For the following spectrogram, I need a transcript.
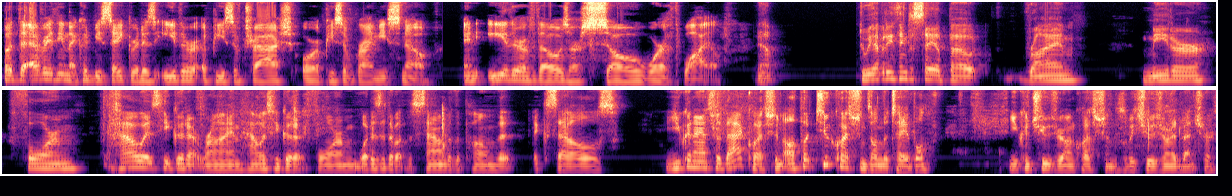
But the everything that could be sacred is either a piece of trash or a piece of grimy snow. And either of those are so worthwhile. Yeah. Do we have anything to say about rhyme, meter, form? How is he good at rhyme? How is he good at form? What is it about the sound of the poem that excels? You can answer that question. I'll put two questions on the table. You can choose your own questions. We choose your own adventure.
